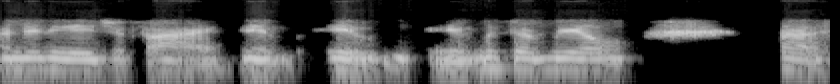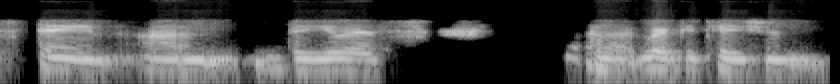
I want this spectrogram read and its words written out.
under the age of five. It, it, it was a real uh, stain on the U.S uh, reputation.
